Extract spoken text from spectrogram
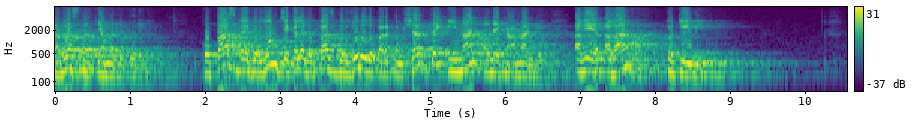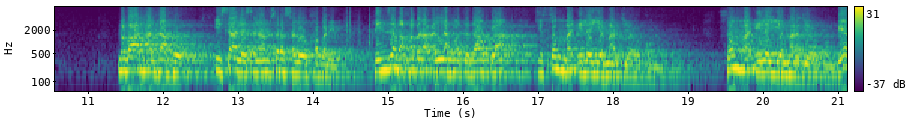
ترستر قیامت پورې خو پاس به ګرځوم چې کله د پاس ګرځولو د پر کم شرط ته ایمان او نیک عمل لې هغه هغه پکې وي نو بار حال دا هو عیسی علی السلام سره سلور خبرې پنځمه خبره الله وتعالى وکړه چې ثم الی مرجعکم ثم الی مرجعکم بیا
